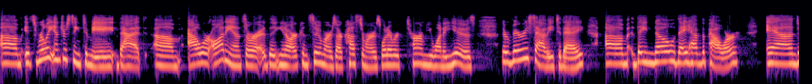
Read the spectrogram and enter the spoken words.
Um, it's really really interesting to me that um, our audience or the you know our consumers, our customers, whatever term you want to use, they're very savvy today. Um, they know they have the power. And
